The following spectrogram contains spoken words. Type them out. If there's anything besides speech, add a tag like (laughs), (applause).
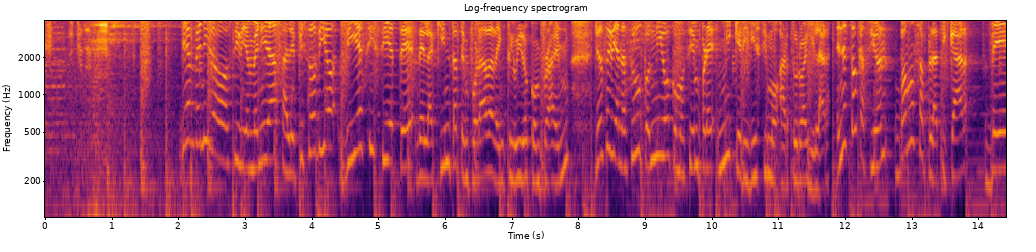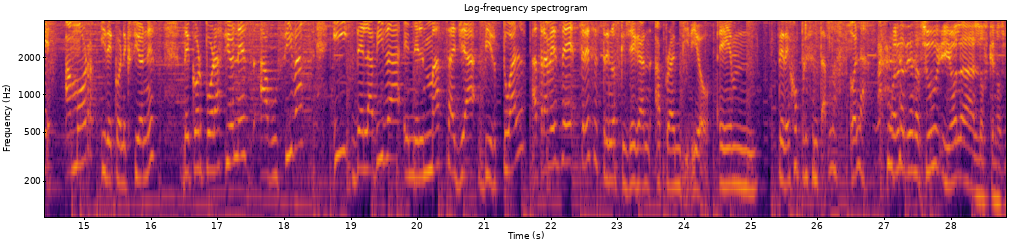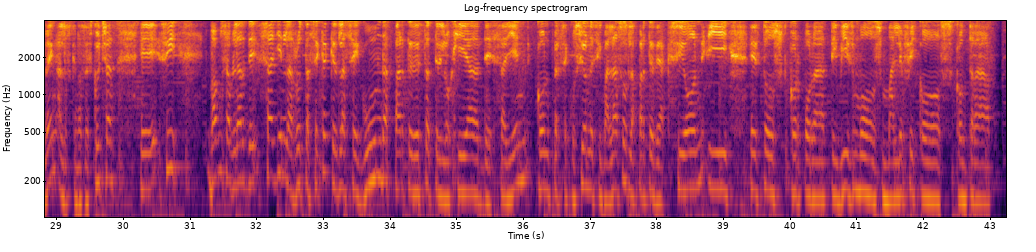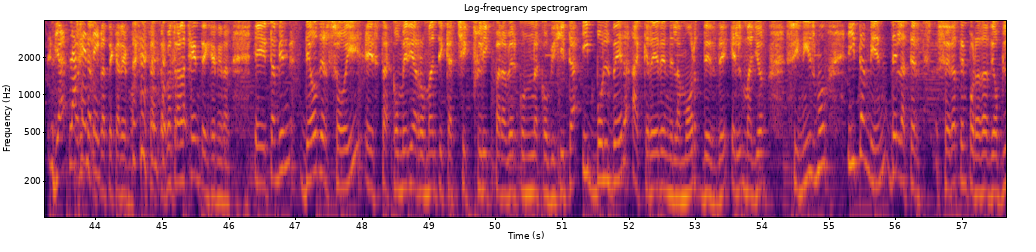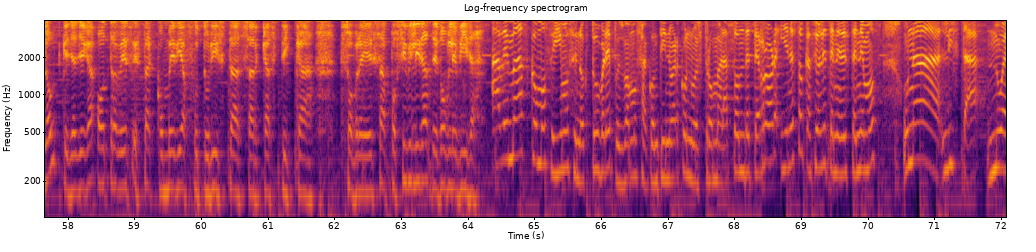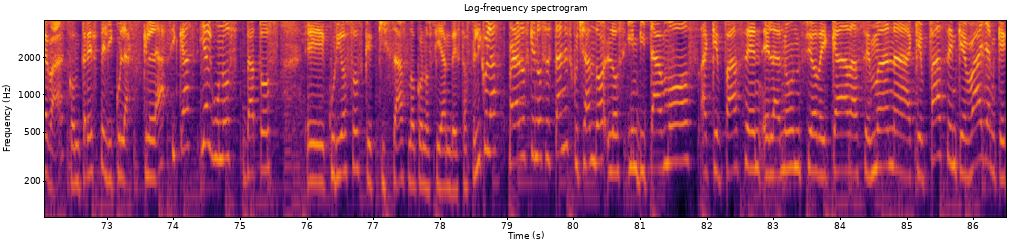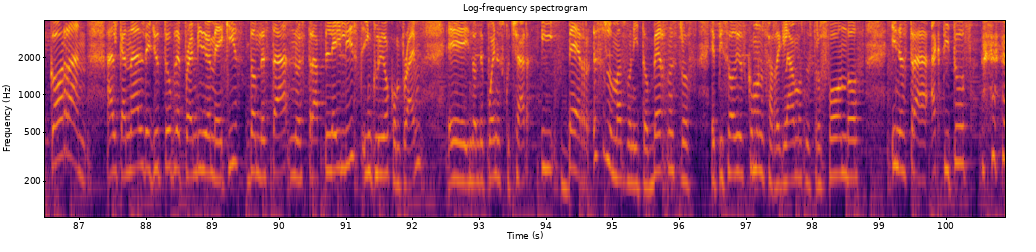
Bienvenidos y bienvenidas al episodio 17 de la quinta temporada de Incluido con Prime. Yo soy Diana Su, conmigo como siempre mi queridísimo Arturo Aguilar. En esta ocasión vamos a platicar de amor y de conexiones, de corporaciones abusivas y de la vida en el más allá virtual a través de tres estrenos que llegan a Prime Video. Em, te dejo presentarlos. Hola. Hola (laughs) Diana Su y hola a los que nos ven, a los que nos escuchan. Eh, sí, vamos a hablar de Sayen la Ruta Seca, que es la segunda parte de esta trilogía de Sayen con persecuciones y balazos, la parte de acción y estos corporativismos maléficos contra ya, la gente. platicaremos, exacto, contra la gente en general. Eh, también The Other Soy, esta comedia romántica chick flick para ver con una cobijita y volver a creer en el amor desde el mayor cinismo. Y también de la tercera temporada de Upload, que ya llega otra vez esta comedia futurista, sarcástica, sobre esa posibilidad de doble vida. Además, como seguimos en octubre, pues vamos a continuar con nuestro maratón de terror. Y en esta ocasión le tenemos una lista nueva con tres películas clásicas y algunos datos eh, curiosos que quizás no conocían de estas películas. Para los que nos están escuchando, los invitamos a que pasen el anuncio de cada semana, que pasen, que vayan, que corran al canal de YouTube de Prime Video MX, donde está nuestra playlist, incluido con Prime, eh, donde pueden escuchar y ver. Eso es lo más bonito, ver nuestros episodios, cómo nos arreglamos, nuestros fondos y nuestra actitud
